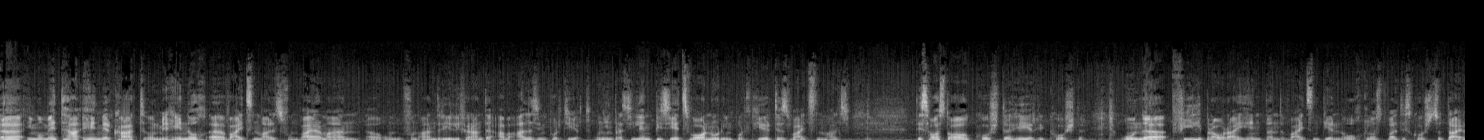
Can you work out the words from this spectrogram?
Äh, Im Moment ha- haben wir gehabt und wir haben noch äh, Weizenmalz von Weiermann äh, und von anderen Lieferanten, aber alles importiert. Und in Brasilien bis jetzt war nur importiertes Weizenmalz. Das heißt auch Kosten, höhere Kosten. Und äh, viele Brauereien haben dann das Weizenbier nachgelassen, weil das kostet zu teuer.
